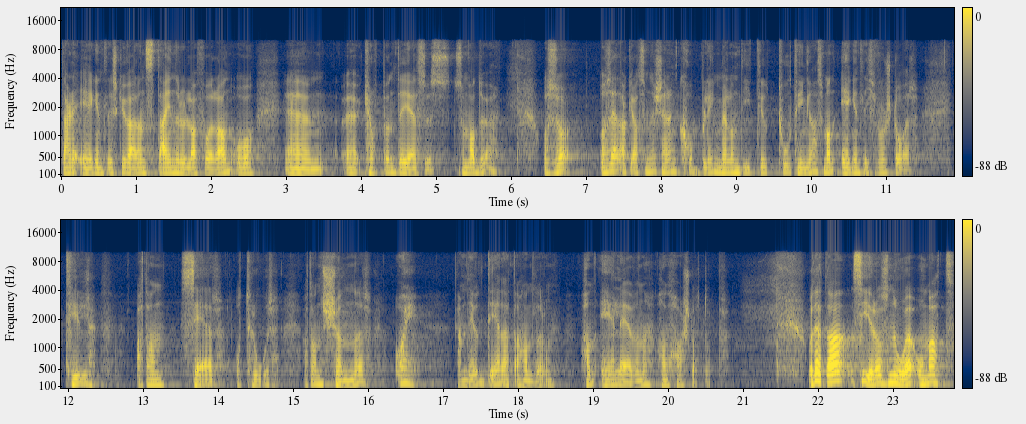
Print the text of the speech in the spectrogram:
der det egentlig skulle være en stein rulla foran, og eh, Eh, kroppen til Jesus som var død. Og så, og så, er det akkurat som det skjer en kobling mellom de to, tinga som han egentlig ikke forstår, til at han ser og tror. At han skjønner Oi, ja, men det er jo det dette handler om. Han er levende. Han har stått opp. Og Dette sier oss noe om at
